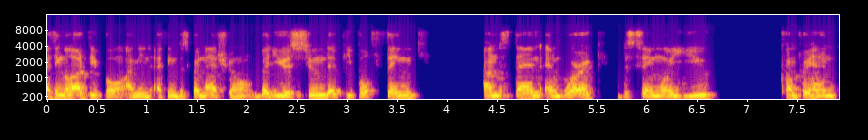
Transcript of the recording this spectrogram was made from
I think a lot of people. I mean, I think that's quite natural, but you assume that people think, understand, and work the same way you comprehend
